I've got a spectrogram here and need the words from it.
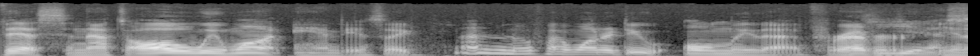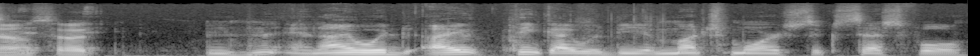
this, and that's all we want, Andy. It's like I don't know if I want to do only that forever. Yes, You know. So it, hmm And I would, I think I would be a much more successful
